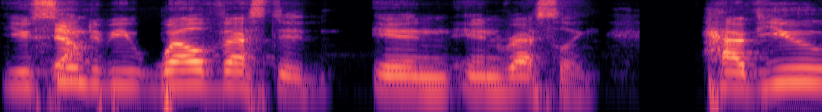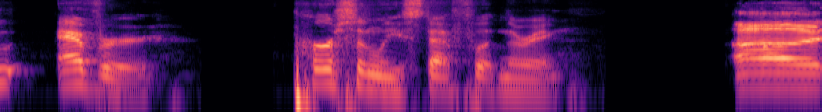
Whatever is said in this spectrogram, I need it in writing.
you seem Yeah. to be well vested in in wrestling. Have you ever personally stepped foot in the ring? Uh,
